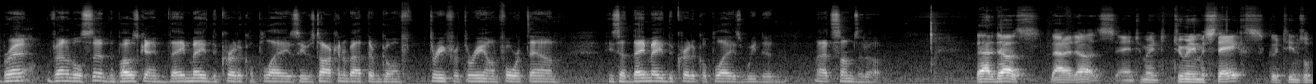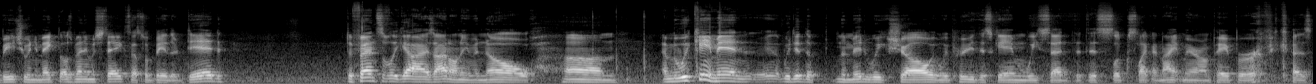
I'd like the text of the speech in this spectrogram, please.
Brent Venables said in the postgame they made the critical plays. He was talking about them going three for three on fourth down. He said they made the critical plays. We didn't. That sums it up. That it does. That it does. And too many too many mistakes. Good teams will beat you when you make those many mistakes. That's what Baylor did. Defensively, guys, I don't even know. Um, I mean, we came in, we did the the midweek show, and we previewed this game. and We said that this looks like a nightmare on paper because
